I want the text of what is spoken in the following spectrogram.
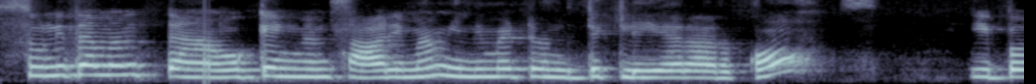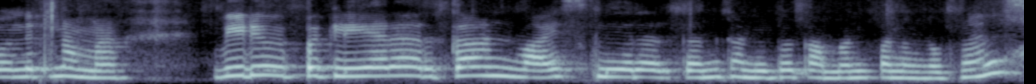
சுனிதா மேம் ஓகேங்க மேம் சாரி மேம் இனிமேட்டு வந்துட்டு கிளியராக இருக்கும். இப்போ வந்துட்டு நம்ம வீடியோ இப்போ கிளியராக இருக்கா? அண்ட் வாய்ஸ் கிளியராக இருக்கான்னு கண்டிப்பாக கமெண்ட் பண்ணுங்கள் friends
